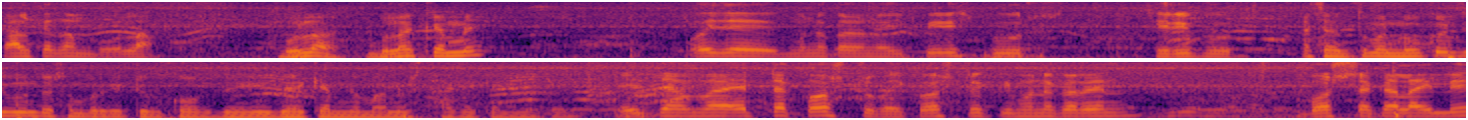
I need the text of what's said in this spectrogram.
কালকে যাম বলা বলা বলা কেমনে? ওই যে মনে করেন ওই পিরিসপুর শ্রীপুর। আচ্ছা তোমার নৌকার জীবনটা সম্পর্কে একটু কব যে এই জায়গায় কেমনে মানুষ থাকে কেমনে কি এই যে আমার একটা কষ্ট ভাই কষ্ট কি মনে করেন? বর্ষাকাল আইলে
